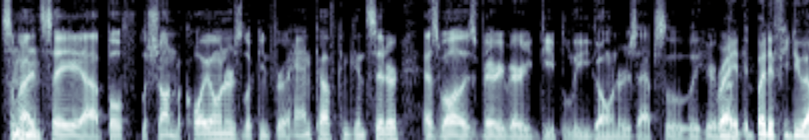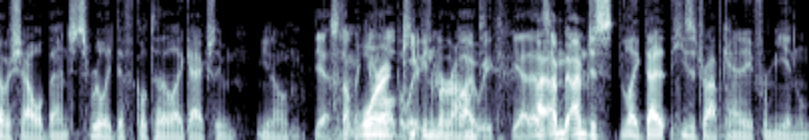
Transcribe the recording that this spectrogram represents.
Someone mm-hmm. I'd say uh, both LeSean McCoy owners looking for a handcuff can consider, as well as very very deep league owners. Absolutely here, right. But, but if you do have a shallow bench, it's really difficult to like actually, you know, mm-hmm. yeah, stomach warrant keeping him around. Week. Yeah, that's I, am I'm, I'm just like that. He's a drop candidate for me in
